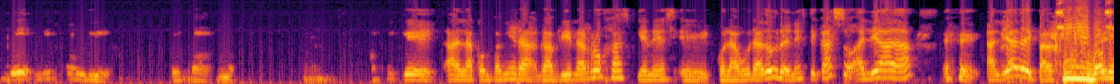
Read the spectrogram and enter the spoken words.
de difundir esta Así que a la compañera Gabriela Rojas, quien es eh, colaboradora en este caso, aliada, aliada y para Sí, vamos,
